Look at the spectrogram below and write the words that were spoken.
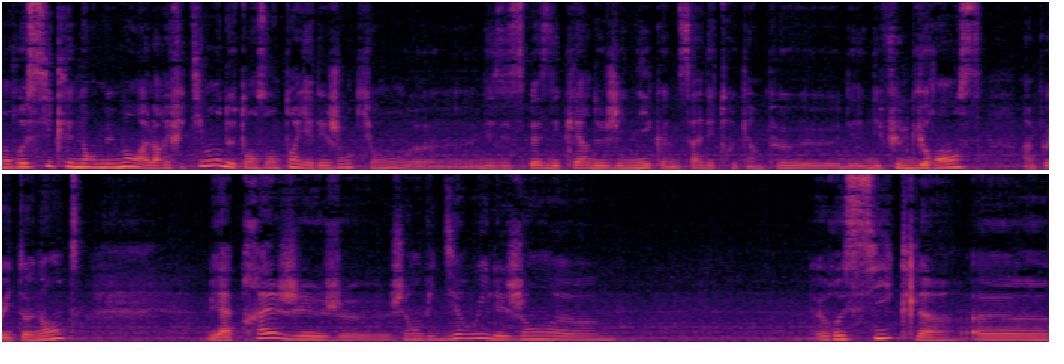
on recycle énormément. Alors effectivement, de temps en temps, il y a des gens qui ont euh, des espèces d'éclairs de génie comme ça, des trucs un peu, des, des fulgurances un peu étonnantes. Mais après, j'ai, envie de dire oui, les gens euh, recyclent. euh,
